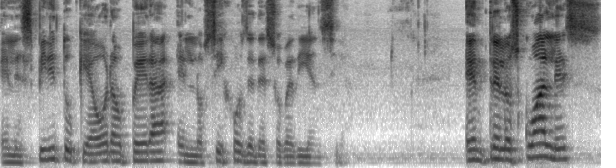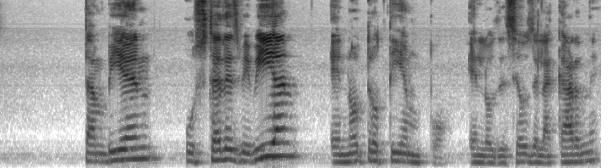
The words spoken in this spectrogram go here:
el espíritu que ahora opera en los hijos de desobediencia, entre los cuales también ustedes vivían en otro tiempo, en los deseos de la carne,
